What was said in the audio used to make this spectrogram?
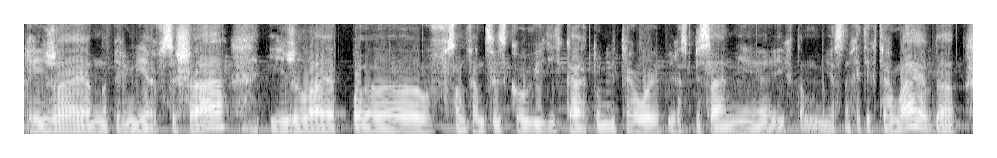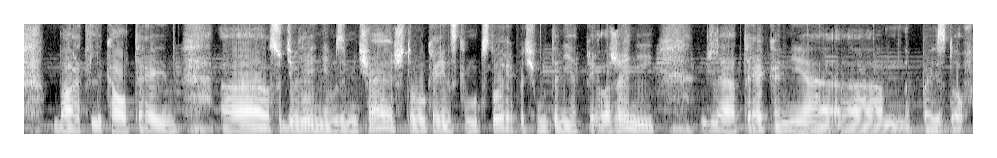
Приезжая, например, в США и желая в Сан-Франциско увидеть карту метро и расписание их там местных этих трамваев, да, Барт или Caltrain, э, с удивлением замечаю, что в украинском App Store почему-то нет приложений для трекания э, поездов.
